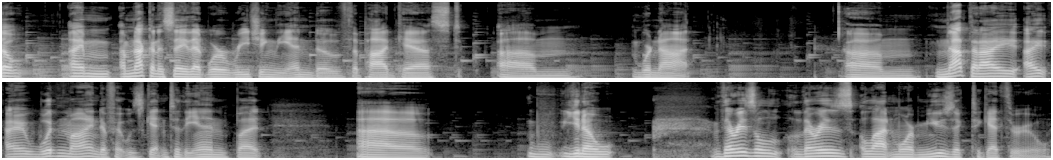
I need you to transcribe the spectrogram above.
So I'm I'm not going to say that we're reaching the end of the podcast. Um, we're not. Um, not that I, I I wouldn't mind if it was getting to the end, but uh, you know, there is a there is a lot more music to get through,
